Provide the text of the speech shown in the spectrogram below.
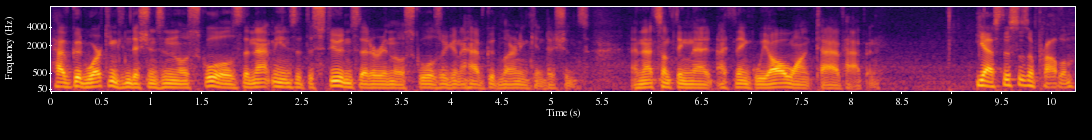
have good working conditions in those schools, then that means that the students that are in those schools are going to have good learning conditions. And that's something that I think we all want to have happen. Yes, this is a problem,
